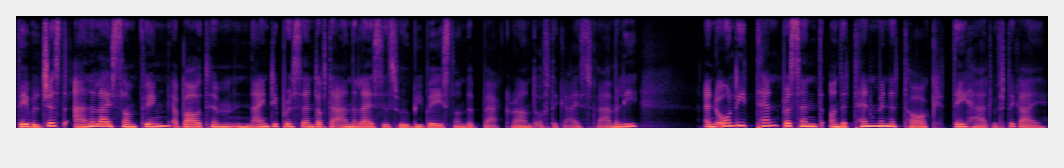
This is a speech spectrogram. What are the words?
They will just analyze something about him. 90% of the analysis will be based on the background of the guy's family, and only 10% on the 10 minute talk they had with the guy.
